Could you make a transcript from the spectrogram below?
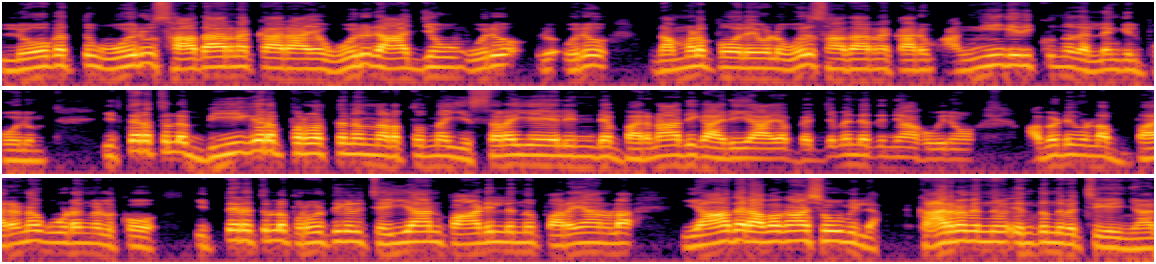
ലോകത്ത് ഒരു സാധാരണക്കാരായ ഒരു രാജ്യവും ഒരു ഒരു നമ്മളെപ്പോലെയുള്ള ഒരു സാധാരണക്കാരും അംഗീകരിക്കുന്നതല്ലെങ്കിൽ പോലും ഇത്തരത്തിലുള്ള ഭീകരപ്രവർത്തനം നടത്തുന്ന ഇസ്രയേലിന്റെ ഭരണാധികാരിയായ ബെഞ്ചമിൻ നെതന്യാഹുവിനോ അവിടെയുള്ള ഭരണകൂടങ്ങൾക്കോ ഇത്തരത്തിലുള്ള പ്രവൃത്തികൾ ചെയ്യാൻ പാടില്ലെന്ന് പറയാനുള്ള യാതൊരു അവകാശവുമില്ല കാരണം എന്ന് എന്തെന്ന് വെച്ച് കഴിഞ്ഞാൽ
